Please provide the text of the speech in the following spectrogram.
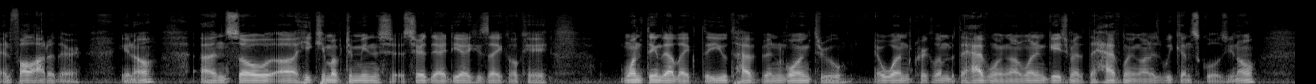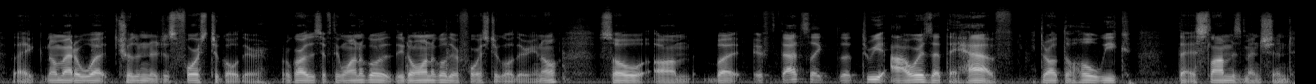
and fall out of there, you know. And so uh, he came up to me and sh- shared the idea. He's like, okay, one thing that like the youth have been going through, or one curriculum that they have going on, one engagement that they have going on is weekend schools, you know. Like no matter what, children are just forced to go there, regardless if they want to go, they don't want to go, they're forced to go there. You know. So, um, but if that's like the three hours that they have throughout the whole week, that Islam is mentioned,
